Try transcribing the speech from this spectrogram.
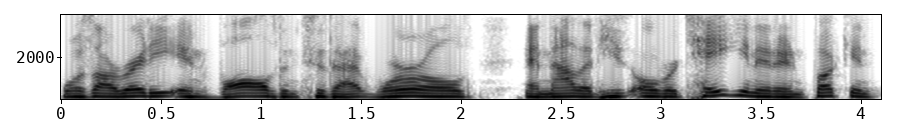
was already involved into that world, and now that he's overtaking it and fucking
